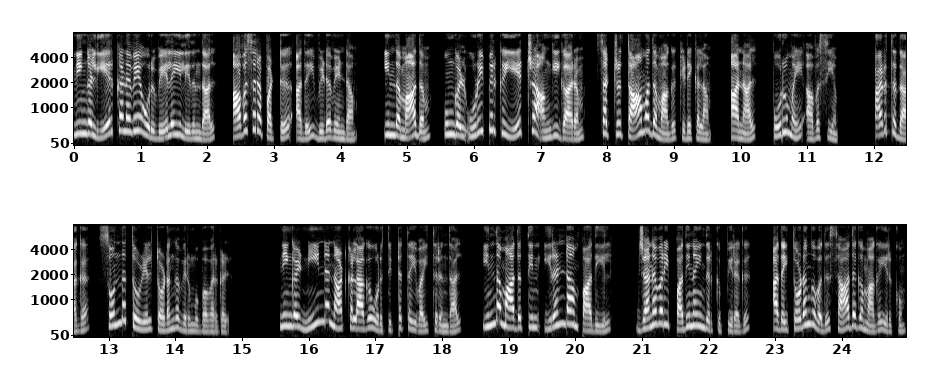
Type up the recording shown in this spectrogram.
நீங்கள் ஏற்கனவே ஒரு வேலையில் இருந்தால் அவசரப்பட்டு அதை விட வேண்டாம். இந்த மாதம் உங்கள் உழைப்பிற்கு ஏற்ற அங்கீகாரம் சற்று தாமதமாக கிடைக்கலாம். ஆனால் பொறுமை அவசியம். அடுத்ததாக சொந்த தொழில் தொடங்க விரும்புபவர்கள். நீங்கள் நீண்ட நாட்களாக ஒரு திட்டத்தை வைத்திருந்தால் இந்த மாதத்தின் இரண்டாம் பாதியில் ஜனவரி பதினைந்திற்குப் பிறகு அதை தொடங்குவது சாதகமாக இருக்கும்.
